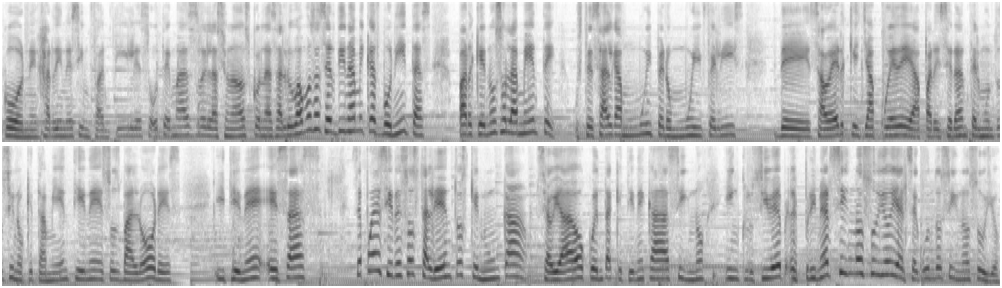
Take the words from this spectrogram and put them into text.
con jardines infantiles o temas relacionados con la salud. Vamos a hacer dinámicas bonitas para que no solamente usted salga muy pero muy feliz de saber que ya puede aparecer ante el mundo, sino que también tiene esos valores y tiene esas, se puede decir, esos talentos que nunca se había dado cuenta que tiene cada signo, inclusive el primer signo suyo y el segundo signo suyo.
